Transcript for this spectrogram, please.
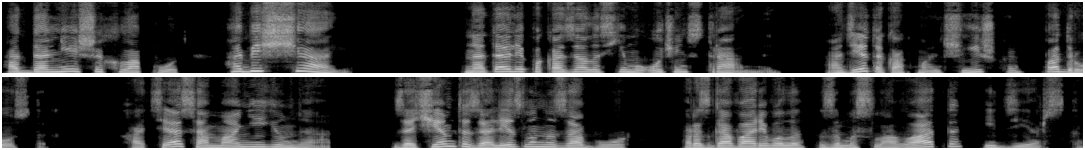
от дальнейших хлопот. Обещаю. Наталья показалась ему очень странной. Одета как мальчишка, подросток. Хотя сама не юна. Зачем-то залезла на забор, разговаривала замысловато и дерзко.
